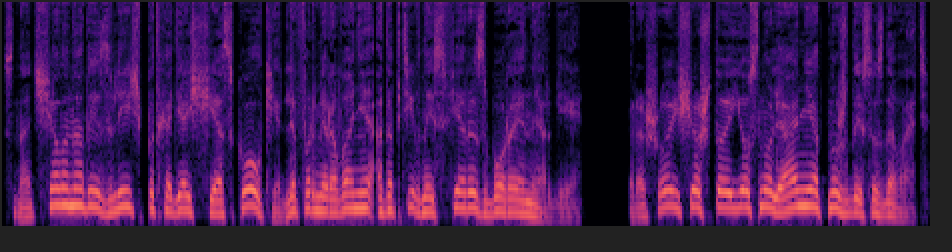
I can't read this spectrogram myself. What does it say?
сначала надо извлечь подходящие осколки для формирования адаптивной сферы сбора энергии. Хорошо еще, что ее с нуля нет нужды создавать.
